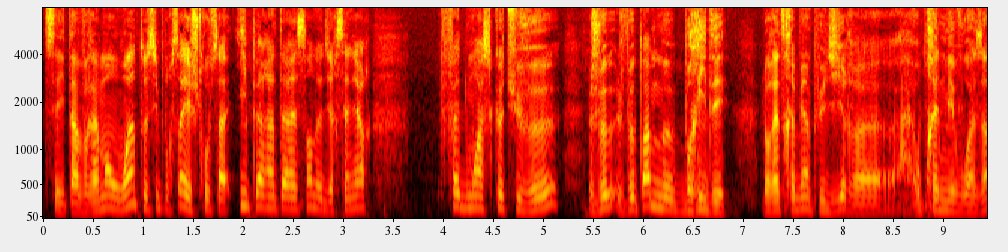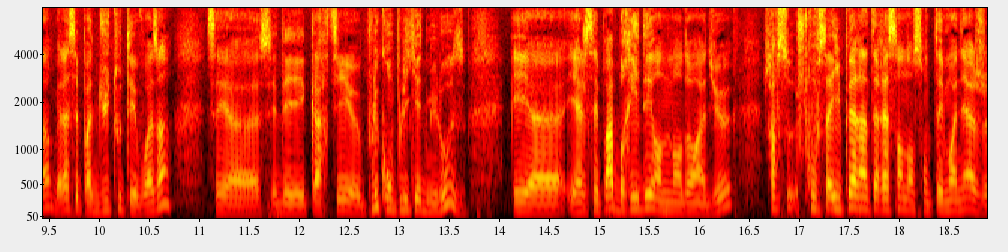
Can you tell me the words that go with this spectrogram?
C'est, il t'a vraiment oint aussi pour ça et je trouve ça hyper intéressant de dire Seigneur, faites-moi ce que tu veux, je veux, je veux pas me brider. J'aurais très bien pu dire euh, auprès de mes voisins, mais là c'est pas du tout tes voisins, c'est euh, c'est des quartiers euh, plus compliqués de Mulhouse, et, euh, et elle s'est pas bridée en demandant à Dieu. Je trouve, je trouve ça hyper intéressant dans son témoignage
